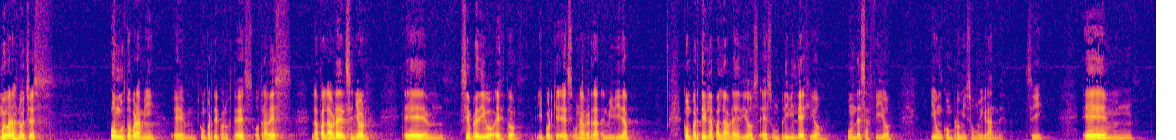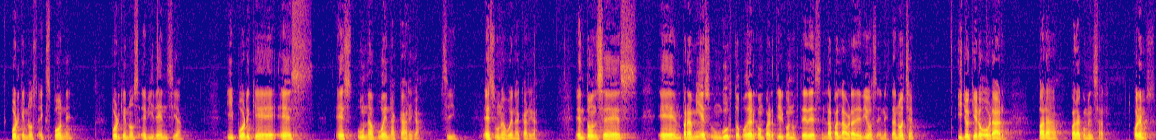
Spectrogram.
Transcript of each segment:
Muy buenas noches. Un gusto para mí eh, compartir con ustedes otra vez la palabra del Señor. Eh, siempre digo esto y porque es una verdad en mi vida. Compartir la palabra de Dios es un privilegio, un desafío y un compromiso muy grande. ¿sí? Em, porque nos expone, porque nos evidencia y porque es, es una buena carga. ¿sí? Es una buena carga. Entonces, em, para mí es un gusto poder compartir con ustedes la palabra de Dios en esta noche y yo quiero orar para, para comenzar. Oremos.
